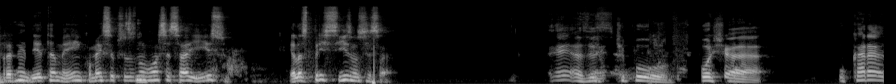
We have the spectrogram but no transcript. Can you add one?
para vender também. Como é que as pessoas não vão acessar isso? Elas precisam acessar. É, às vezes, tipo, poxa, o cara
